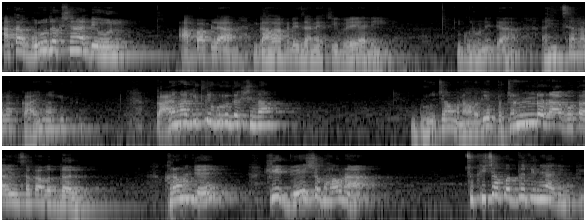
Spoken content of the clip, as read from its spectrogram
आता गुरुदक्षिणा देऊन आपापल्या गावाकडे जाण्याची वेळ आली. गुरुने त्या अहिंसकाला काय मागितलं? काय मागितली गुरुदक्षिणा? गुरुच्या मनामध्ये प्रचंड राग होता अहिंसकाबद्दल. खरं म्हणजे ही द्वेषभावना चुकीच्या पद्धतीने आली होती.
